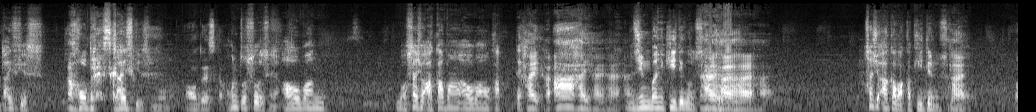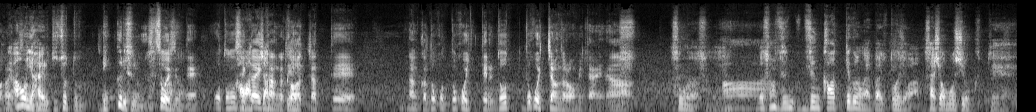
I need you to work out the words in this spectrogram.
大好きです。あ本当ですか？大好きですもう。あ本当ですか？本当そうですね。青版もう最初赤版青版を買って、はいはい。あーはいはいはいはい。順番に聞いていくんですけど、はいはいはいは最初赤ばっか聞いてるんですけど、い。はい青に入るとちょっとびっくりするんですそうですよね。音の世界観が変わっちゃってなんかどこどこ行ってるどどこ行っちゃうんだろうみたいな。そうなんですよね。その全然変わっていくのがやっぱり当時は最初面白くて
